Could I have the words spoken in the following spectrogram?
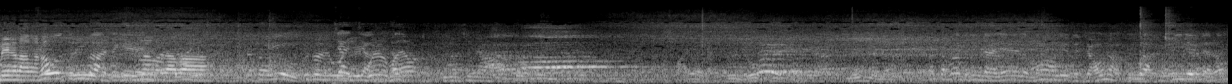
မင်္ဂလာပါနော်နော်သတိပါတကယ်တော်တော်ကြီးကိုကြိုက်ကြတယ်ဘာရောက်ဒီလိုရှင်းရတာတမတ်တတိနိုင်လဲလို့မော င်လေးတကြောင်းတော့သူကပြီးနေတယ်နော်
